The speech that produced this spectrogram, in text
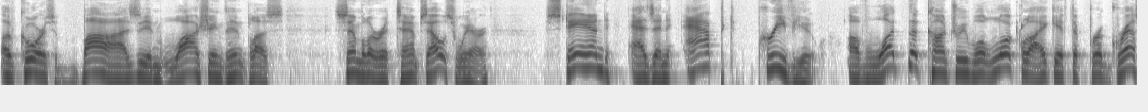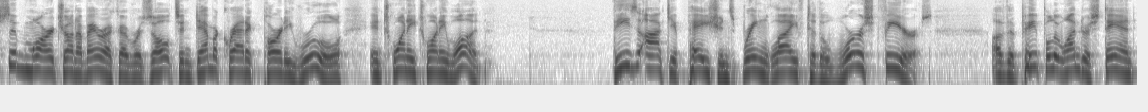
of course, Boz in Washington, plus similar attempts elsewhere, stand as an apt preview of what the country will look like if the progressive march on America results in Democratic Party rule in 2021. These occupations bring life to the worst fears of the people who understand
